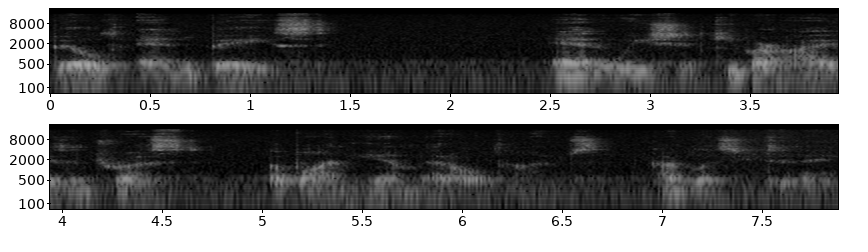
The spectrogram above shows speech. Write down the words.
built and based. And we should keep our eyes and trust upon Him at all times. God bless you today.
